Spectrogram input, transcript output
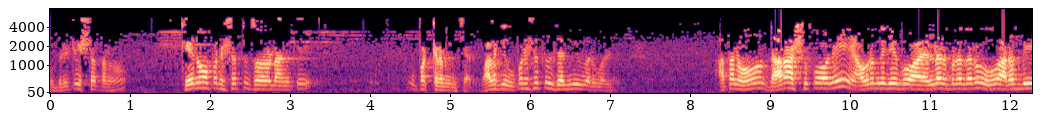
ఓ బ్రిటిష్ అతను కేనోపనిషత్తు చదవడానికి ఉపక్రమించాడు. వాళ్ళకి ఉపనిషత్తులు చదివేవారు వాళ్ళు. అతను దారాషుకోని ఔరంగజేబు ఎల్డర్ బ్రదరు అరబ్బీ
